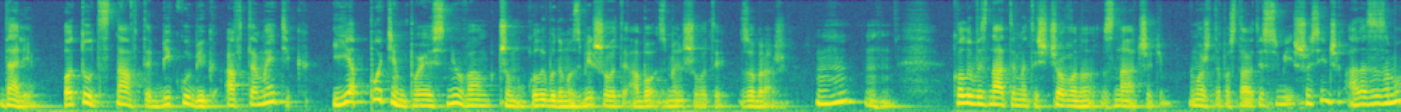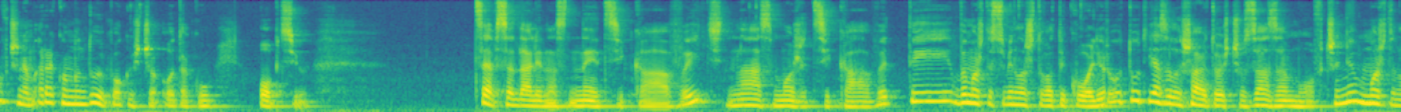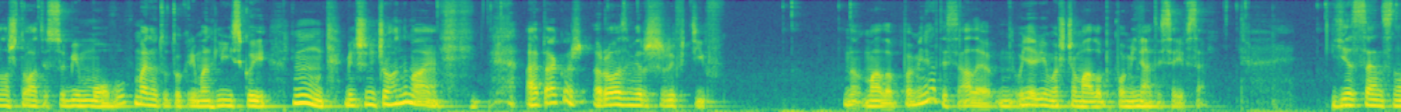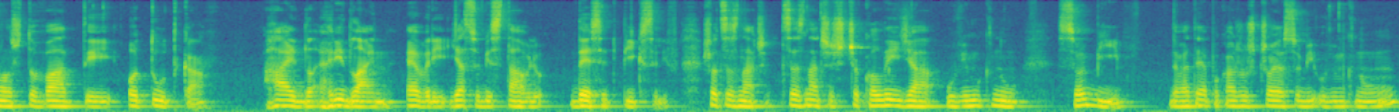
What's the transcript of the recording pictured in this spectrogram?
Далі, отут ставте Bicubik Automatic, і я потім поясню вам, чому, коли будемо збільшувати або зменшувати зображення. Угу, угу. Коли ви знатимете, що воно значить, можете поставити собі щось інше, але за замовченням рекомендую поки що отаку опцію. Це все далі нас не цікавить. Нас може цікавити. Ви можете собі налаштувати колір. Отут я залишаю те, що за замовченням. Можете налаштувати собі мову. В мене тут, окрім англійської, м більше нічого немає. А також розмір шрифтів. Ну, мало б помінятися, але уявімо, що мало б помінятися і все. Є сенс налаштувати отутка. Gridline Every я собі ставлю 10 пікселів. Що це значить? Це значить, що коли я увімкну собі. Давайте я покажу, що я собі увімкну.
